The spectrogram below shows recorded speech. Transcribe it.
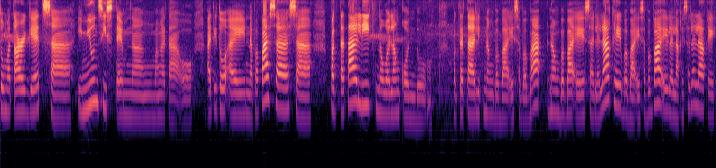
tumatarget sa immune system ng mga tao. At ito ay napapasa sa pagtatalik na walang kondom. Pagtatalik ng babae sa baba, ng babae sa lalaki, babae sa babae, lalaki sa lalaki.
